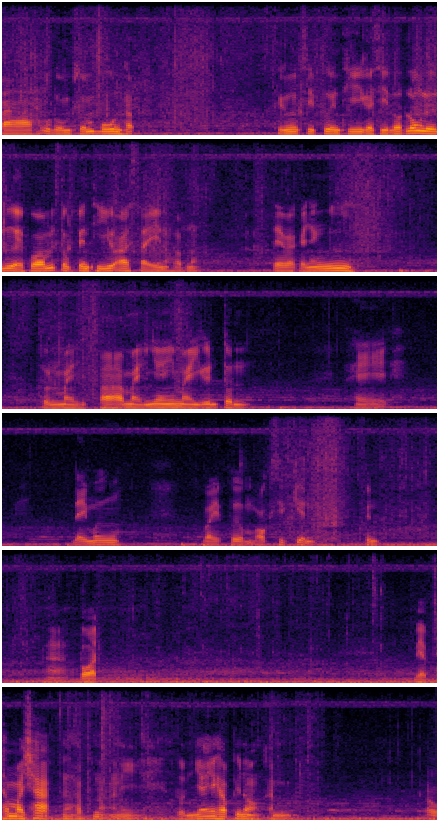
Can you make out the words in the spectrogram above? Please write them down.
ป่าอุดมสมบูรณ์ครับ ถึงสิพื้นที่ก็สิลดลงเรื่อยๆเพราะว่ามันตกเป็นที่อยู่อาศัยนะครับเนาะ แต่ว่าก็ยังมีต้นใหม่ปลาใหม่ใหญ่ใหม่ยืนต้นให้ได้มึงไว้เพิ่มออกซิเจนเป็นอ่าปอด แบบธรรมชาตินะครับนะอันนี้ต้นใหญ่ครับพี่น้องคันเอา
